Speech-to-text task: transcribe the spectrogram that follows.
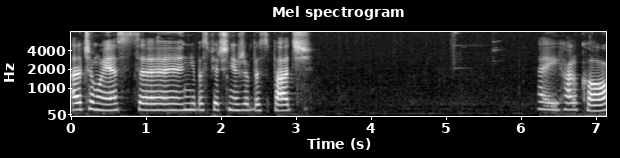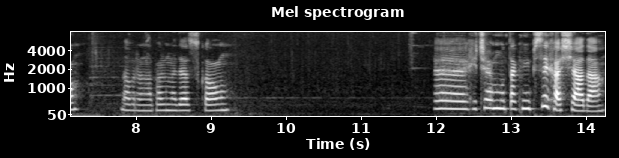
ale czemu jest e, niebezpiecznie, żeby spać? Hej, Halko. Dobra, napalmy deską. Ech, i czemu tak mi psycha siada?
